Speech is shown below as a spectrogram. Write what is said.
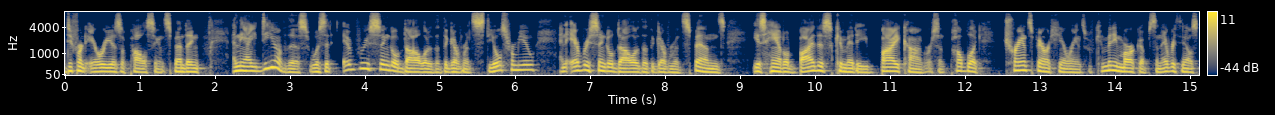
different areas of policy and spending. And the idea of this was that every single dollar that the government steals from you and every single dollar that the government spends, is handled by this committee, by Congress, in public, transparent hearings with committee markups and everything else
